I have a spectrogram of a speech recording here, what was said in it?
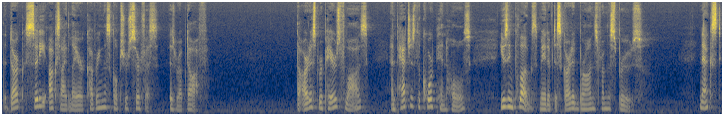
the dark, sooty oxide layer covering the sculpture's surface is rubbed off. The artist repairs flaws and patches the core pin holes using plugs made of discarded bronze from the sprues. Next,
